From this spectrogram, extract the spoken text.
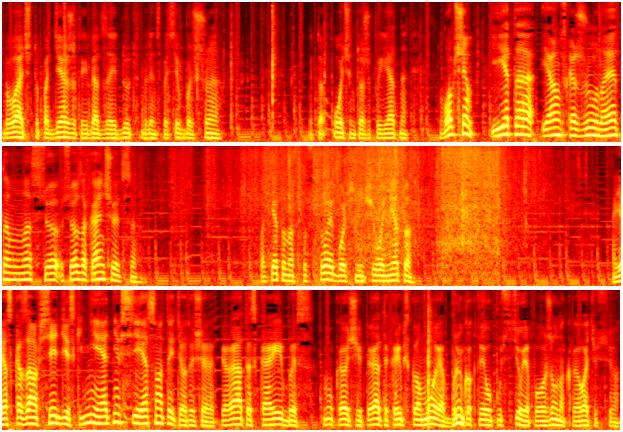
Бывает, что поддержат, ребят зайдут. Блин, спасибо большое. Это очень тоже приятно. В общем, и это, я вам скажу, на этом у нас все, все заканчивается. Пакет у нас пустой, больше ничего нету. А я сказал все диски. Нет, не все. Смотрите, вот еще. Пираты с Карибес. Ну, короче, Пираты Карибского моря. Блин, как-то я упустил. Я положил на кровать и все.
